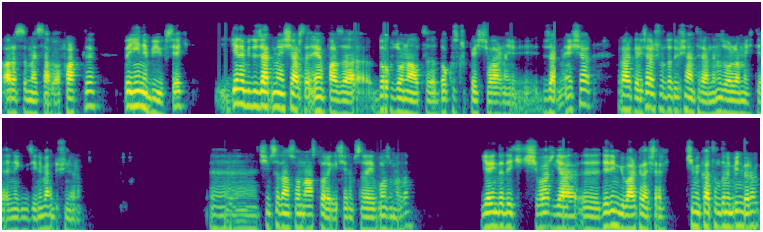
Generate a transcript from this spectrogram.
arası mesafe farklı ve yeni bir yüksek. Gene bir düzeltme yaşarsa en fazla 9.16 9.45 civarına düzeltme yaşar. Ve arkadaşlar şurada düşen trendinin zorlama ihtiyacına gideceğini ben düşünüyorum. E, Çimsa'dan sonra Astor'a geçelim sırayı bozmayalım. Yayında da iki kişi var. Ya e, dediğim gibi arkadaşlar kimi katıldığını bilmiyorum.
